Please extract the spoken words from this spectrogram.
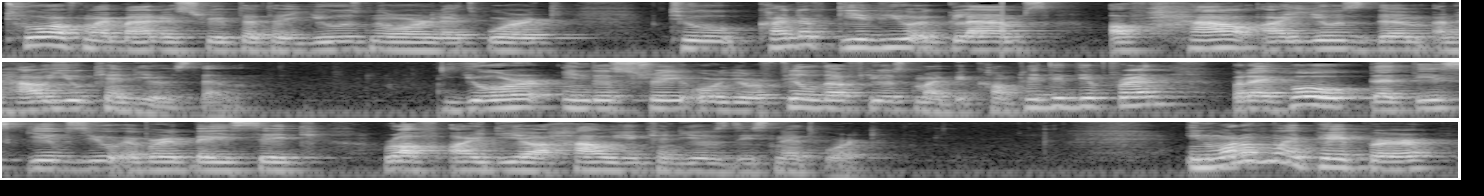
two of my manuscripts that I use neural network to kind of give you a glimpse of how I use them and how you can use them. Your industry or your field of use might be completely different, but I hope that this gives you a very basic rough idea how you can use this network. In one of my paper,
